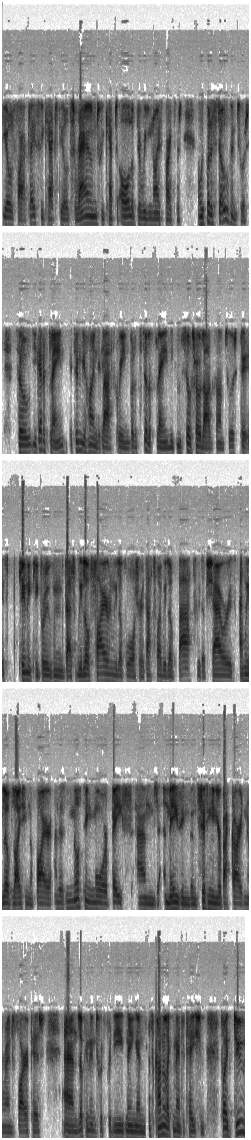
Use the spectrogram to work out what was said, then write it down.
the old fireplace, we kept the old surround, we kept all of the really nice parts of it, and we put a stove into it. So you get a flame. It's in behind the glass screen, but it's still a flame. You can still throw logs onto it. It's clinically proven that we love fire and we love water. That's why we love baths, we love showers, and we love lighting a fire. And there's nothing more base and amazing than sitting in your back garden around a fire pit and looking into it for the evening. And it's kind of like meditation. So I do,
